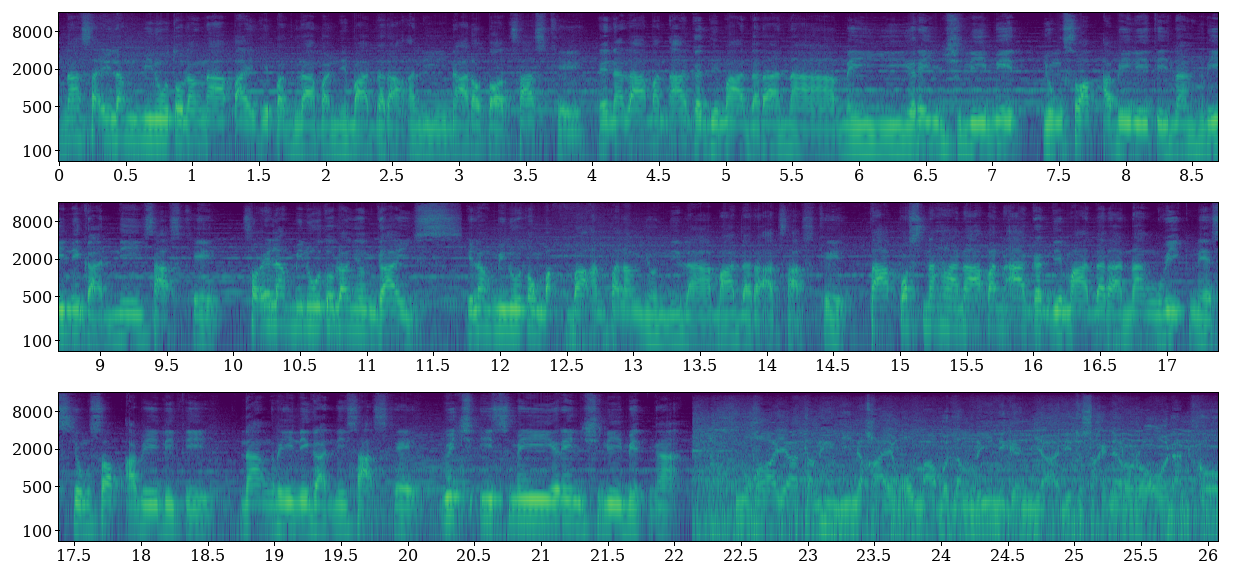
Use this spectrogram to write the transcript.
Nasa ilang minuto lang napakikipaglaban ni Madara kali Naruto at Sasuke, eh nalaman agad ni Madara na may range limit yung swap ability ng Rinnegan ni Sasuke. So ilang minuto lang yun guys. Ilang minutong bakbakan pa lang yun nila Madara at Sasuke. Tapos nahanapan agad ni Madara ng weakness yung swap ability ng Rinnegan ni Sasuke. Which is may range limit nga. Mukha yatang hindi na kayang umabot ng rinigan niya dito sa kinaroroonan ko.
